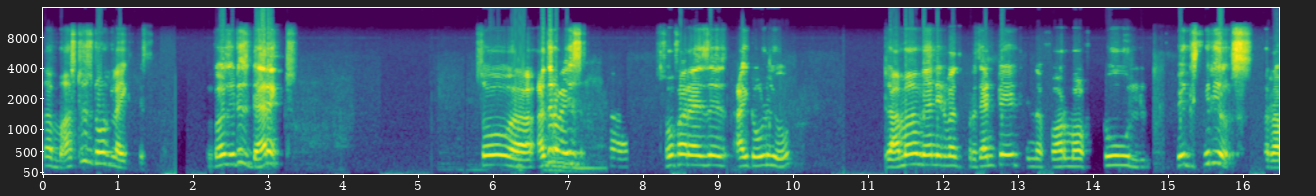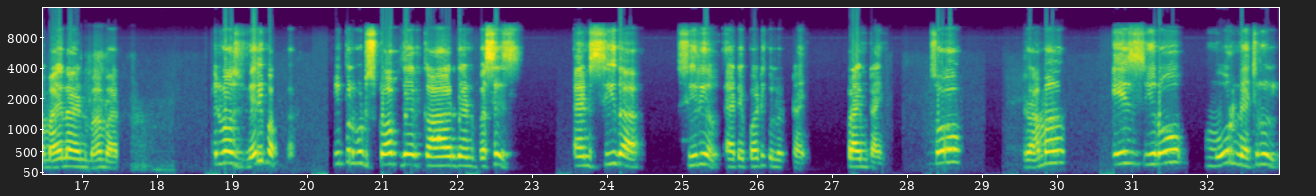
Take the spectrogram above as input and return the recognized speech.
The masters don't like this because it is direct. So uh, otherwise, uh, so far as uh, I told you, drama when it was presented in the form of two big serials, Ramayana and Mahabharata, it was very popular people would stop their cars and buses and see the serial at a particular time, prime time. So, drama is, you know, more natural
